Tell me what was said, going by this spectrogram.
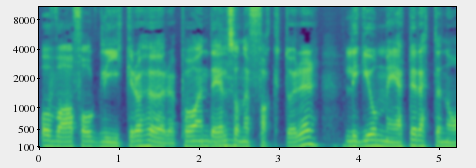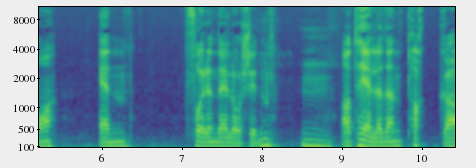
og hva folk liker å høre på, en del sånne faktorer, ligger jo mer til rette nå enn for en del år siden. Mm. At hele den pakka,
